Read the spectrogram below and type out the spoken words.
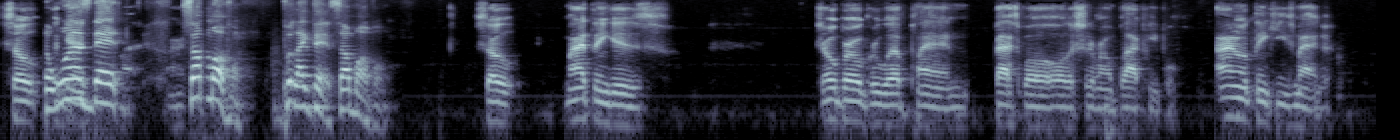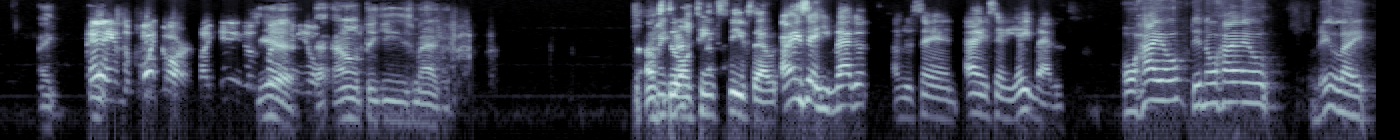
So the again, ones that Alright. some of them put like that, some of them. So my thing is, Joe Burrow grew up playing basketball, all the shit around black people. I don't think he's MAGA. Like, And he's the point guard. Like he ain't just yeah, playing any. I I don't think he's MAGA. I'm still on Team Steve side. I ain't saying he MAGA. I'm just saying I ain't saying he ain't MAGA. Ohio, didn't Ohio? They were like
